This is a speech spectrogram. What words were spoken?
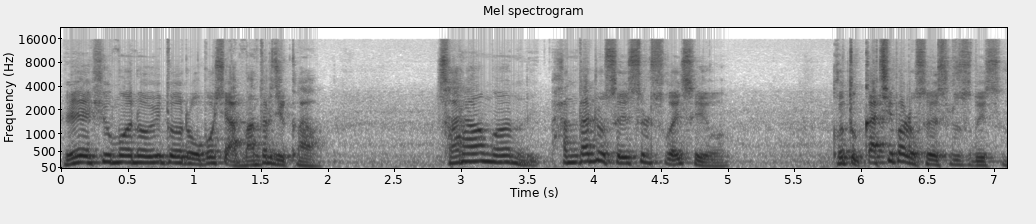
왜 휴머노이드 로봇이 안 만들어질까? 사람은 한 다리로 서 있을 수가 있어요. 그것도 까치발로 서 있을 수도 있어.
